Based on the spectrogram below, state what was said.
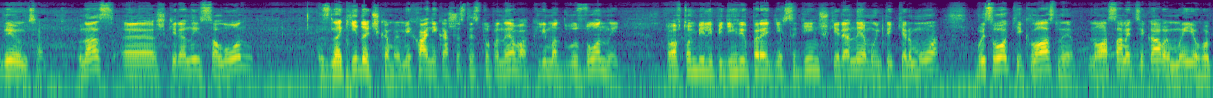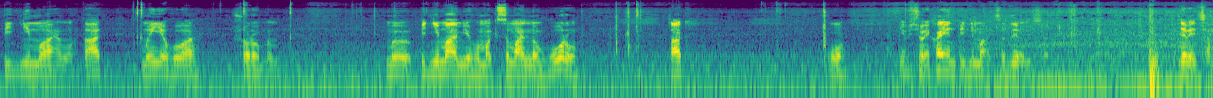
Дивимося. У нас е, шкіряний салон з накидочками, механіка шестиступенева, клімат двозонний. В автомобілі підігрів передніх сидінь, шкіряне мультикермо, високий, класний. Ну а саме цікаве, ми його піднімаємо. Так? Ми його що робимо? Ми піднімаємо його максимально вгору. Так? О, і все, і хай він піднімається, дивимося. Дивіться.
